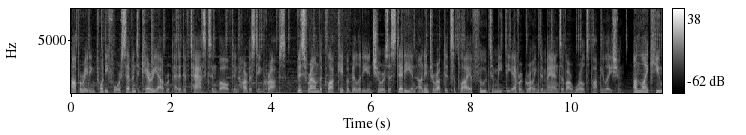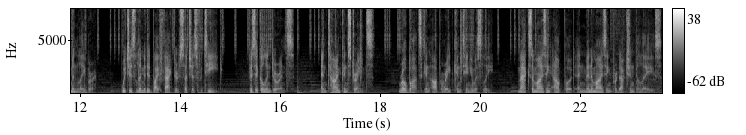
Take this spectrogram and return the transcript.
operating 24-7 to carry out repetitive tasks involved in harvesting crops. This round-the-clock capability ensures a steady and uninterrupted supply of food to meet the ever-growing demands of our world's population. Unlike human labor, which is limited by factors such as fatigue, physical endurance, and time constraints, robots can operate continuously, maximizing output and minimizing production delays.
